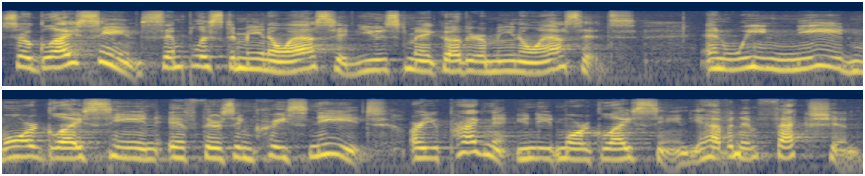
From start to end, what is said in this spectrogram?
So glycine, simplest amino acid used to make other amino acids and we need more glycine if there's increased need. Are you pregnant? You need more glycine. You have an infection.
